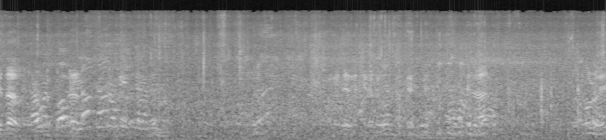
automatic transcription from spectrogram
he dado. No lo es.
